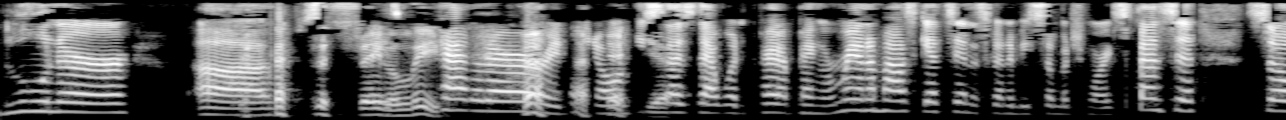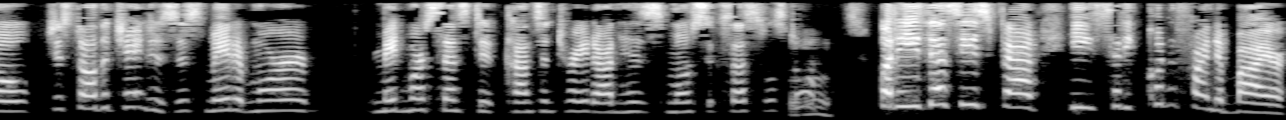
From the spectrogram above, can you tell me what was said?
Lunar, uh, to say the least. Competitor, and, you know, he yeah. says that when Penguin Random House gets in, it's going to be so much more expensive. So just all the changes just made it more made more sense to concentrate on his most successful store. Mm-hmm. But he does, he's found, he said he couldn't find a buyer,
